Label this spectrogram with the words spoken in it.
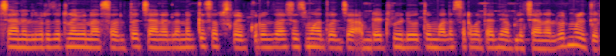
चॅनलवर जर नवीन असाल तर चॅनलला नक्की सबस्क्राईब करून जा. असेच महत्त्वाचे अपडेट व्हिडिओ तुम्हाला सर्वात आधी आपल्या चॅनलवर मिळतील.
